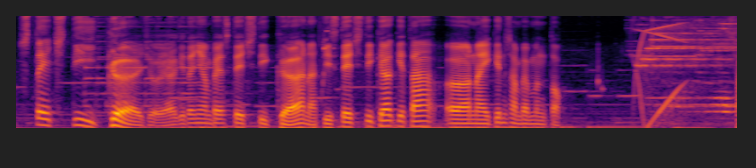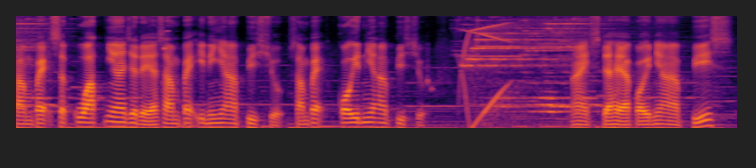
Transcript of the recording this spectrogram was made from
stage 3 coy ya. Kita nyampe stage 3 Nah di stage 3 kita uh, naikin sampai mentok Sampai sekuatnya aja deh ya Sampai ininya habis yuk Sampai koinnya habis yuk Nice dah ya koinnya habis.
